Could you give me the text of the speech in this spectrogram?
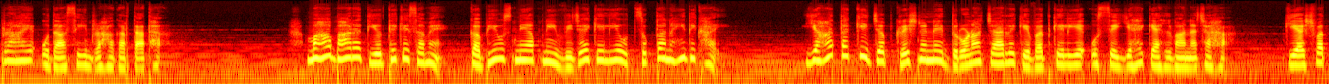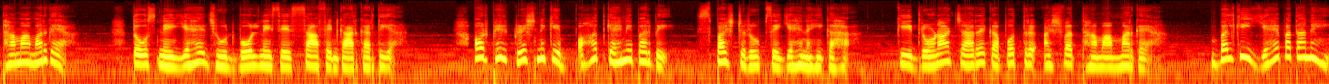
प्राय उदासीन रहा करता था। महाभारत युद्ध के समय कभी उसने अपनी विजय के लिए उत्सुकता नहीं दिखाई। यहाँ तक कि जब कृष्ण ने द्रोणाचार्य के वध के लिए उससे यह कहलवाना चाहा कि अश्वत्थामा मर गया तो उसने यह झूठ बोलने से साफ़ इनकार कर दिया। और फिर कृष्ण के बहुत कहने पर भी स्पष्ट रूप से यह नहीं कहा कि द्रोणाचार्य का पुत्र अश्वत्थामा मर गया, बल्कि यह पता नहीं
